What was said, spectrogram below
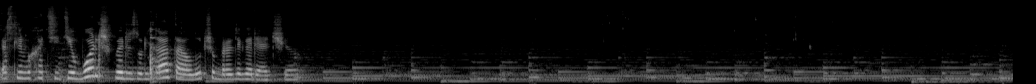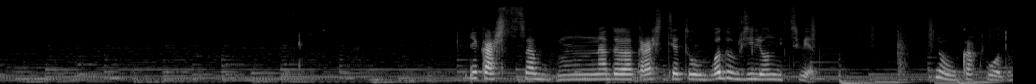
Если вы хотите большего результата, лучше брать горячую. Мне кажется, надо окрасить эту воду в зеленый цвет. Ну, как воду.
